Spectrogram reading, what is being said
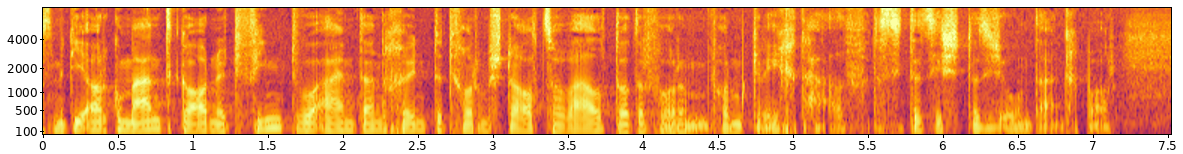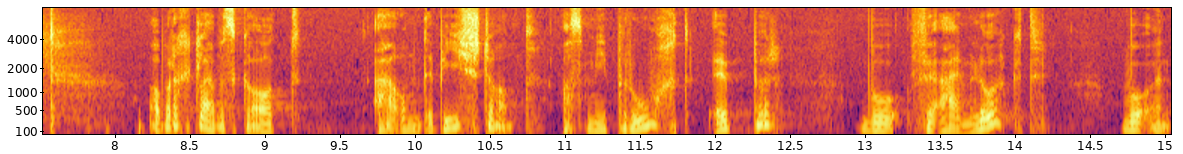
dass man die Argumente gar nicht findet, wo einem dann könnten vor dem Staatsanwalt oder vor dem, vor dem Gericht helfen. Das, das, ist, das ist undenkbar. Aber ich glaube, es geht auch um den Beistand. Also man braucht jemanden, der für einen schaut, der ein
